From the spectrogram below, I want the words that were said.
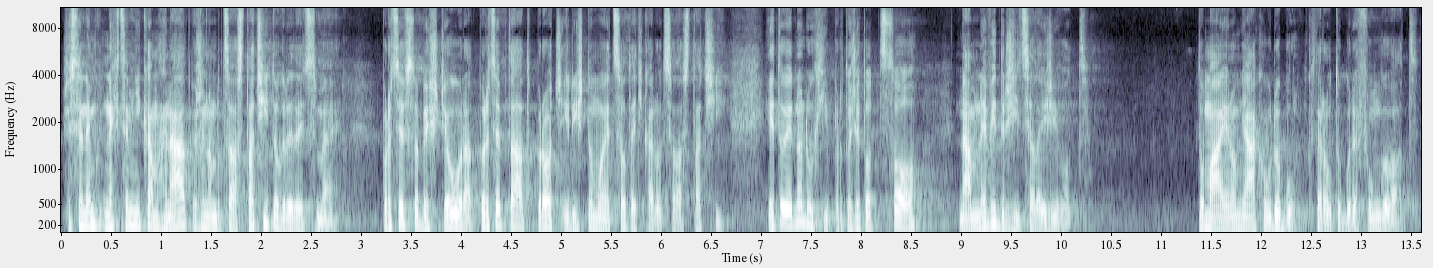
že se nechcem nikam hnát, protože nám docela stačí to, kde teď jsme. Proč se v sobě šťourat? Proč se ptát proč, i když tomu je co teďka docela stačí? Je to jednoduchý, protože to co nám nevydrží celý život. To má jenom nějakou dobu, kterou to bude fungovat.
